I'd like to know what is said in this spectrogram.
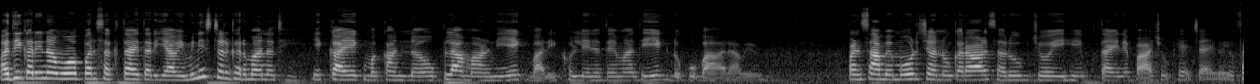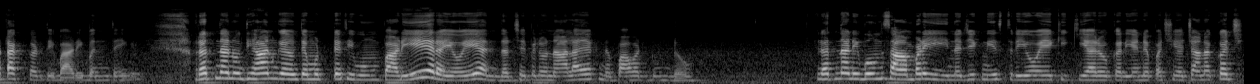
અધિકારીના મોં પર સખ્તાએ તરી આવી. મિનિસ્ટર ઘરમાં નથી. એકાએક મકાનના ઉપલા માળની એક બારી ખુલ્લીને તેમાંથી એક ડોકો બહાર આવ્યું. પણ સામે મોરચાનું કરાળ સ્વરૂપ જોઈ હિપતાઈને પાછું ખેંચાઈ ગયું. ફટાક કરતી બારી બંધ થઈ ગઈ. રત્નાનું ધ્યાન ગયું તે મુઠ્ઠેથી બૂમ પાડી. એ રહ્યો, એ અંદર છે પેલો નાલાયક ને પાવટ ગુંડો. રત્નાની બૂમ સાંભળી નજીકની સ્ત્રીઓએ કિકિયારો કરી અને પછી અચાનક જ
